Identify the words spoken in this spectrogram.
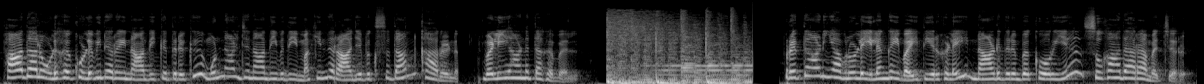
பாதாள உலக குழுவினரின் ஆதிக்கத்திற்கு முன்னாள் ஜனாதிபதி மஹிந்த ராஜபக்ச தான் காரணம். வெளியான தகவல். பிரித்தானியாவில் உள்ள இலங்கை வைத்தியர்களை நாடு திரும்ப கோரிய சுகாதார அமைச்சர்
